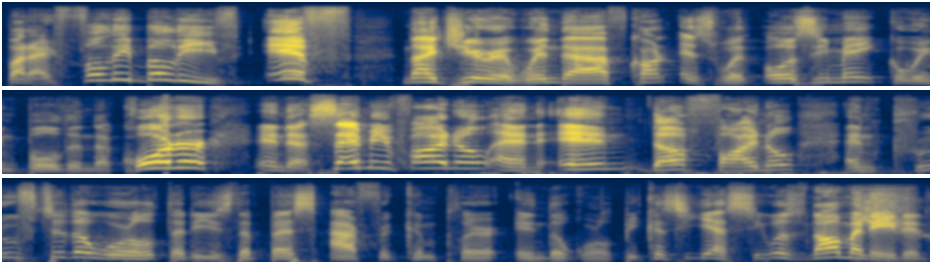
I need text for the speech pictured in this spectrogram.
But I fully believe if Nigeria win the AFCON is with Osimhen going bold in the quarter, in the semifinal, and in the final, and prove to the world that he's the best African player in the world. Because yes, he was nominated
